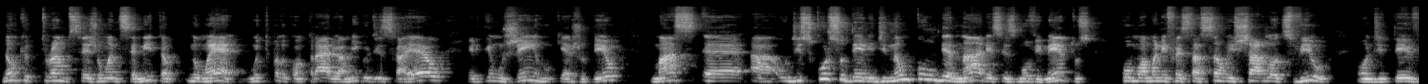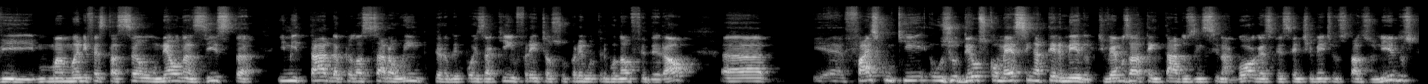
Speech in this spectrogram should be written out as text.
Não que o Trump seja um antissemita, não é, muito pelo contrário, é amigo de Israel, ele tem um genro que é judeu, mas é, a, o discurso dele de não condenar esses movimentos, como a manifestação em Charlottesville, onde teve uma manifestação neonazista imitada pela Sarah Winter, depois aqui em frente ao Supremo Tribunal Federal, uh, faz com que os judeus comecem a ter medo. Tivemos atentados em sinagogas recentemente nos Estados Unidos,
